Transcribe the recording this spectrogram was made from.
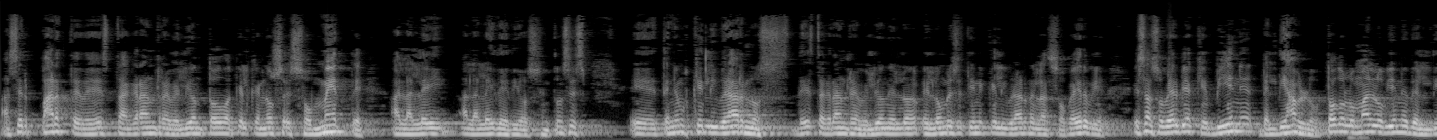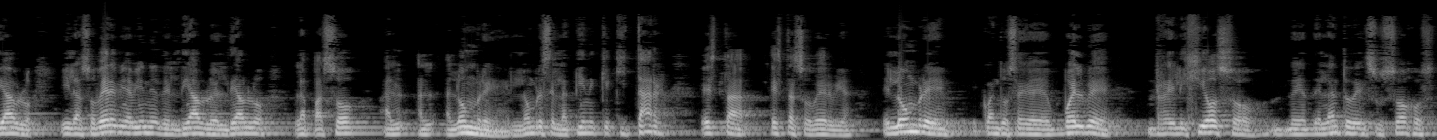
a ser parte de esta gran rebelión, todo aquel que no se somete a la ley, a la ley de Dios. Entonces, eh, tenemos que librarnos de esta gran rebelión. El, hombre se tiene que librar de la soberbia. Esa soberbia que viene del diablo. Todo lo malo viene del diablo. Y la soberbia viene del diablo. El diablo la pasó al, al, hombre. El hombre se la tiene que quitar esta, esta soberbia. El hombre, cuando se vuelve religioso delante de sus ojos,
